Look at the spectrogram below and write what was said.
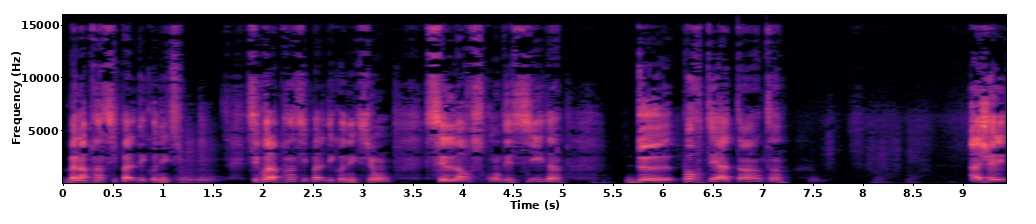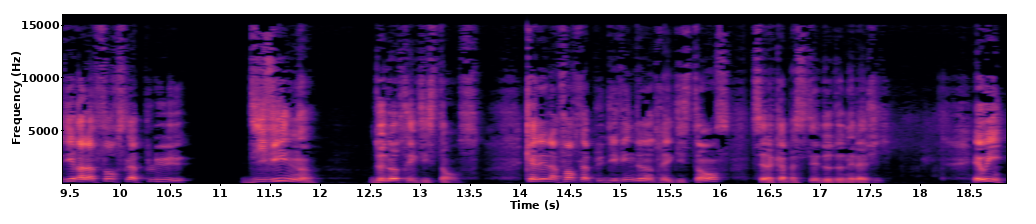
ben, la principale déconnexion. C'est quoi la principale déconnexion C'est lorsqu'on décide de porter atteinte, à, j'allais dire, à la force la plus divine de notre existence. Quelle est la force la plus divine de notre existence? C'est la capacité de donner la vie. Et oui,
